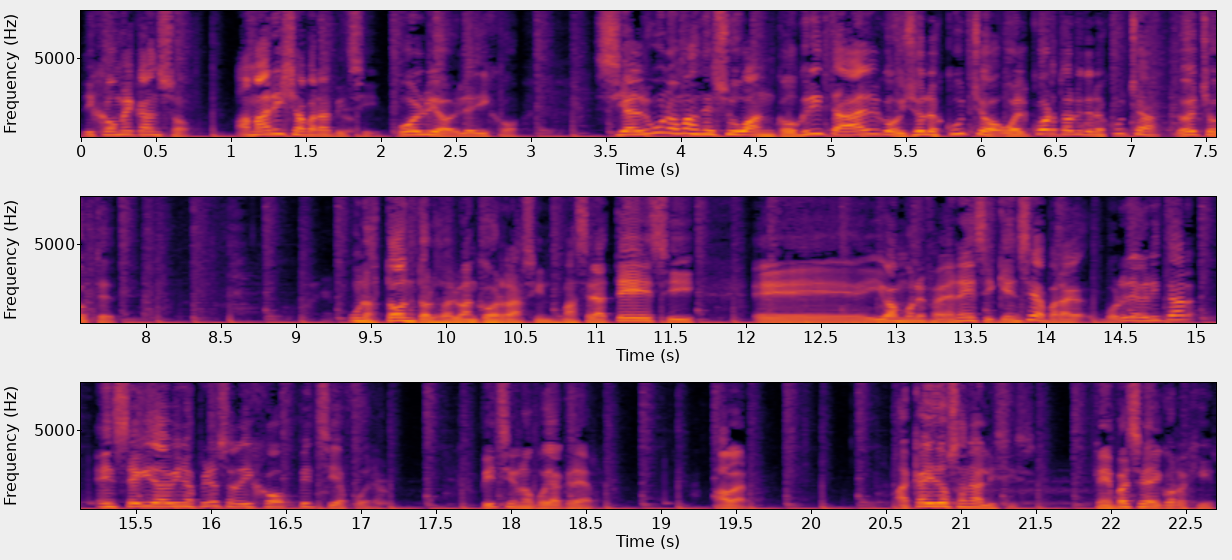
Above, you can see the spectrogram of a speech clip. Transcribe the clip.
Dijo, me cansó. Amarilla para Pizzi. Volvió y le dijo, si alguno más de su banco grita algo y yo lo escucho, o el cuarto árbitro lo escucha, lo echa usted. Unos tontos los del banco de Racing. Maceratesi, eh, Iván Moreno Fabianesi, quien sea, para volver a gritar. Enseguida vino Espinosa le dijo, Pizzi afuera. Pizzi no podía creer. A ver, acá hay dos análisis que me parece que hay que corregir.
